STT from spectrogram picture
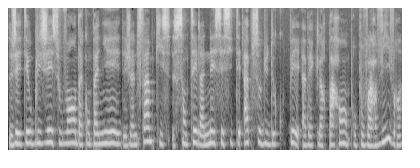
J'ai été obligée souvent d'accompagner des jeunes femmes qui sentaient la nécessité absolue de couper avec leurs parents pour pouvoir vivre,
